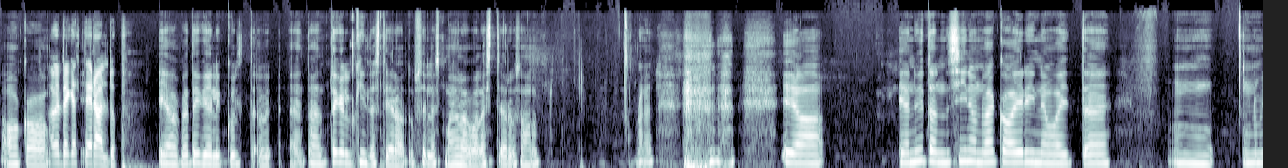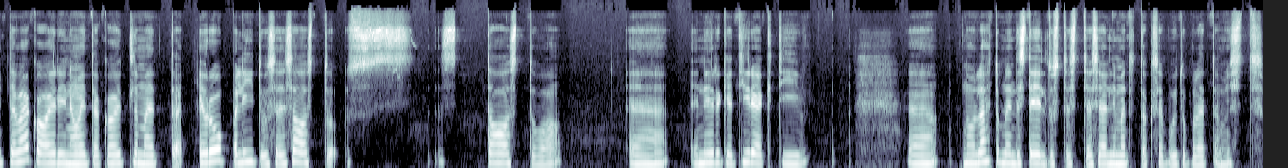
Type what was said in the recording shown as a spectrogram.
aga. aga tegelikult eraldub ja ka tegelikult, tähendab tegelikult kindlasti eraldub, sellest ma ei ole valesti aru saanud ja, ja nüüd on, siin on väga erinevaid mm, no mitte väga erinevaid, aga ütleme, et Euroopa Liidu see saastu-, taastuva äh, energia direktiiv äh, no lähtub nendest eeldustest ja seal nimetatakse puidu põletamist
